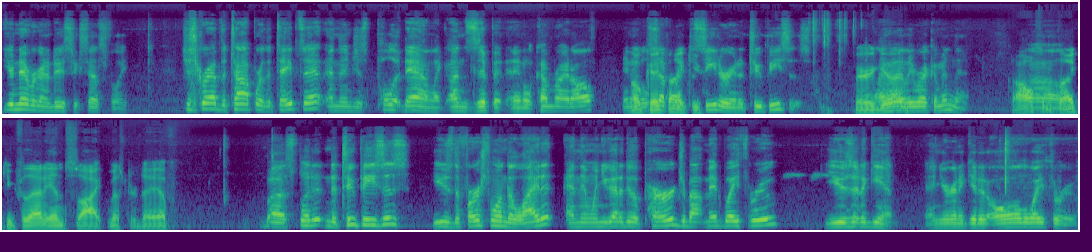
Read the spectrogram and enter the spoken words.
you're never going to do successfully just grab the top where the tape's at and then just pull it down like unzip it and it'll come right off and it'll Okay, separate the cedar into two pieces Very i good. I highly recommend that awesome. um, Thank you for that insight, Mr. Dev. uh, split it into two pieces. Use the first one to light it, and then when you got to do a purge about midway through, use it again, and you're going to get it all the way through.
